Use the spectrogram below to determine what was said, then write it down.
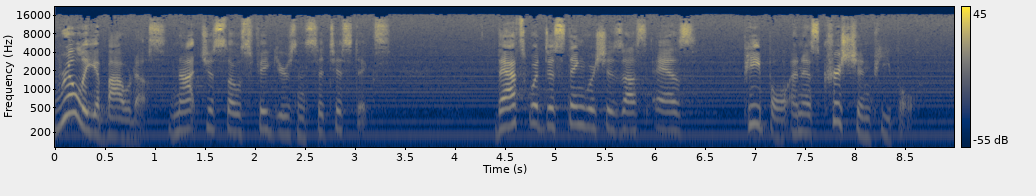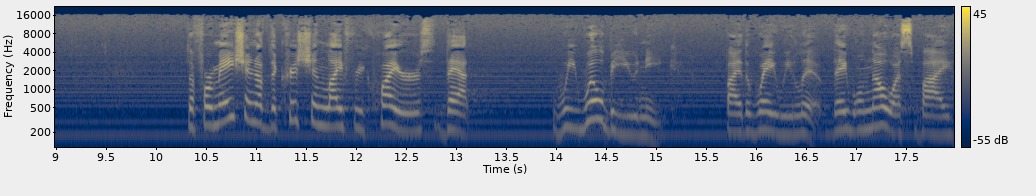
really about us, not just those figures and statistics. That's what distinguishes us as people and as Christian people. The formation of the Christian life requires that we will be unique by the way we live. They will know us by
